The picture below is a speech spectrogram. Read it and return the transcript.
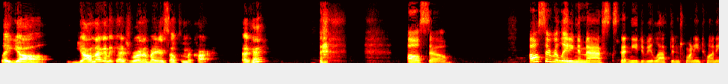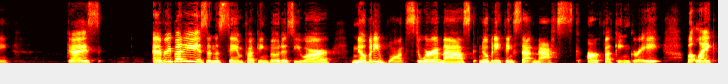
like y'all y'all not gonna catch running by yourself in the car okay Also, also relating to masks that need to be left in 2020. Guys, everybody is in the same fucking boat as you are. Nobody wants to wear a mask. Nobody thinks that masks are fucking great. But like,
